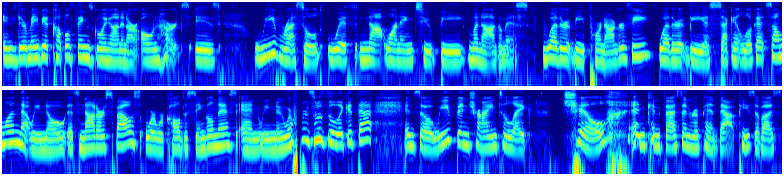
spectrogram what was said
and there may be a couple things going on in our own hearts is we've wrestled with not wanting to be monogamous, whether it be pornography, whether it be a second look at someone that we know it's not our spouse, or we're called to singleness and we knew we weren't supposed to look at that. And so we've been trying to like chill and confess and repent that piece of us.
